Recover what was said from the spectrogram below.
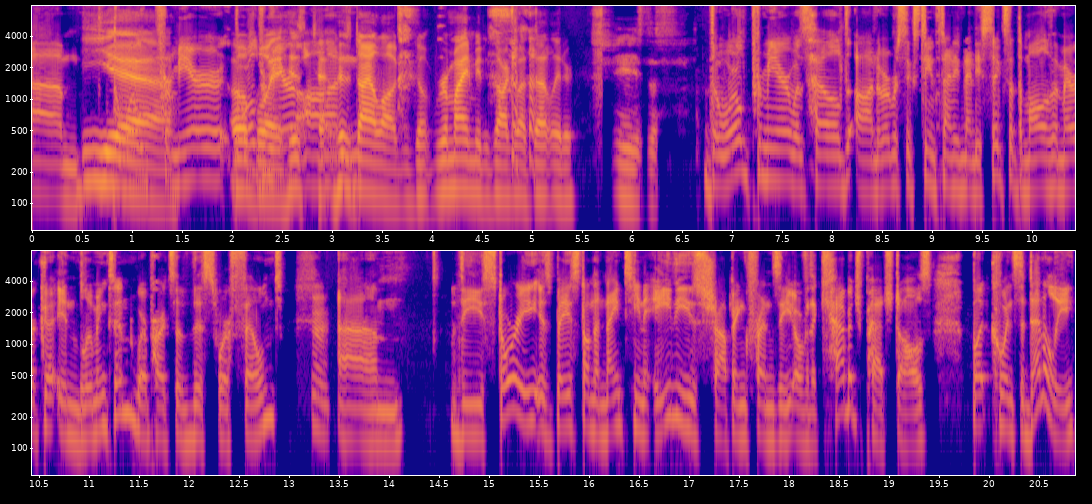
um, the world Yeah. premiere. The Oh world boy, premiere his te- his dialogue. Don't remind me to talk about that later. Jesus. The world premiere was held on November 16th, 1996, at the Mall of America in Bloomington, where parts of this were filmed. Hmm. Um, the story is based on the 1980s shopping frenzy over the Cabbage Patch dolls, but coincidentally,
